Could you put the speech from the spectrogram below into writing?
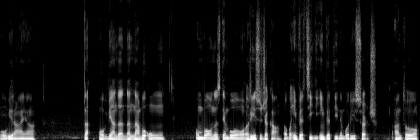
obiraya. Na, obviamente, na nabo um um bônus tempo research account, para investir investir no research. Então,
